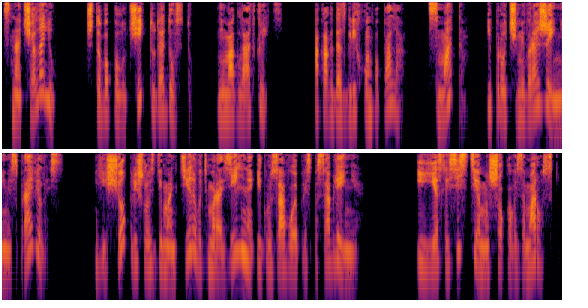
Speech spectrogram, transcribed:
Сначала люк, чтобы получить туда доступ, не могла открыть. А когда с грехом пополам, с матом и прочими выражениями справилась, еще пришлось демонтировать морозильное и грузовое приспособление. И если система шоковой заморозки,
